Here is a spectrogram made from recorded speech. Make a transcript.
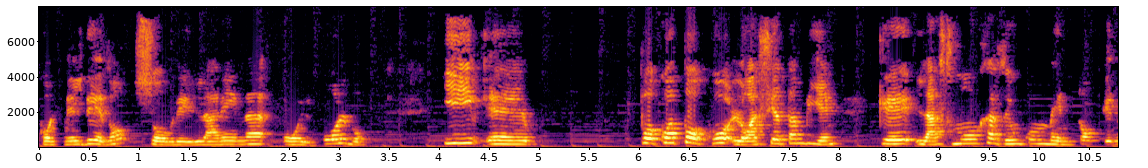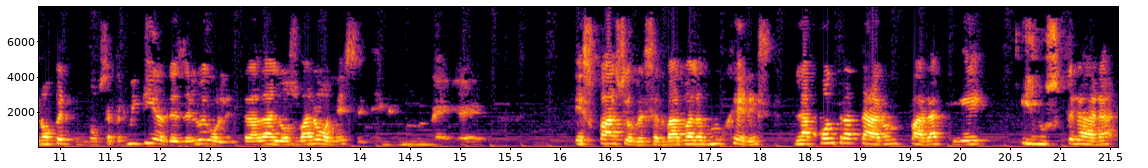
con el dedo sobre la arena o el polvo. Y eh, poco a poco lo hacía también que las monjas de un convento, que no, se permitía desde luego la entrada a los varones en, un eh, espacio reservado a las mujeres, la contrataron para que ilustrara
